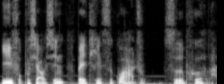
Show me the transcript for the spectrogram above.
衣服不小心被铁丝挂住，撕破了。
